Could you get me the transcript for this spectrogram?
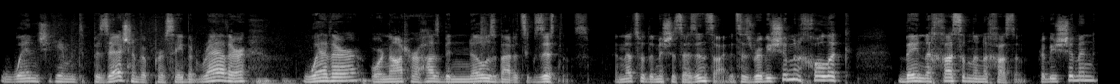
when she came into possession of it per se, but rather whether or not her husband knows about its existence. And that's what the Mishnah says inside. It says Rabbi Shimon cholek bein nechasim lenechasim. Rabbi Shimon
